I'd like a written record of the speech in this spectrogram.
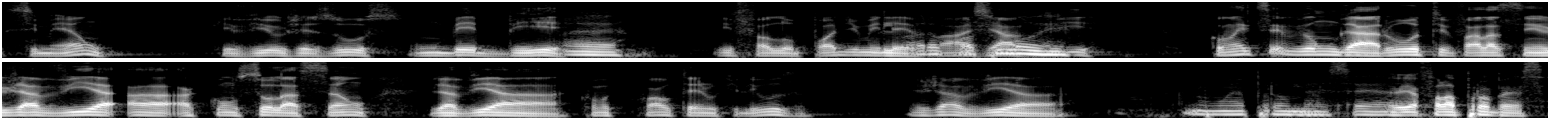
Simeão, que viu Jesus, um bebê, É. e falou: pode me levar, já morrer. vi. Como é que você vê um garoto e fala assim, eu já vi a, a consolação, já vi a. Como, qual o termo que ele usa? Eu já vi a. Não é promessa, Eu é. ia falar promessa.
